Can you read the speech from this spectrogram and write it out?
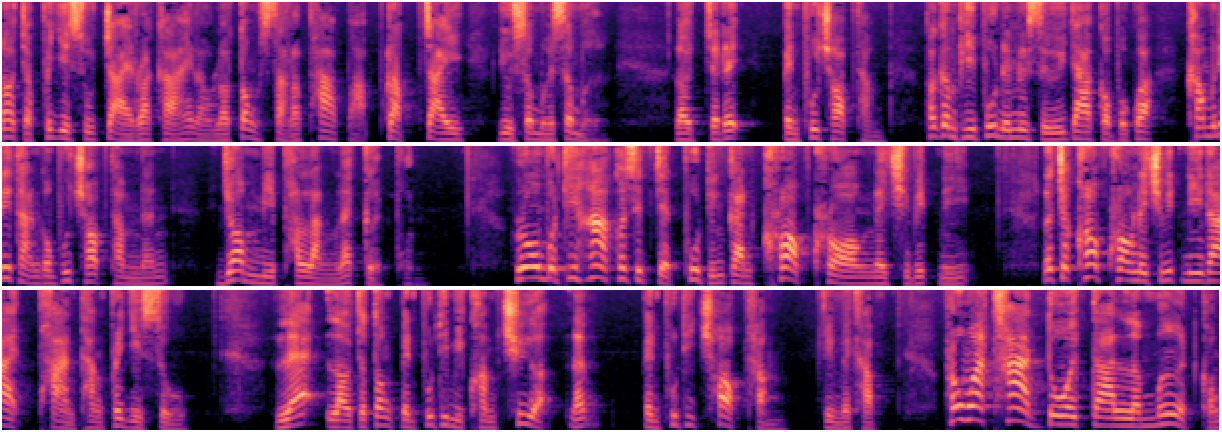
นอกจากพระเยซูจ่ายราคาให้เรา เราต้องสารภาพบาปกลับใจอยู่เสมอๆเราจะได้เป็นผู้ชอบธรรมพระคัมภีร์พูดในหนังสือยากอบบอกว่าคำอธิษฐานของผู้ชอบธรรมนั้น ย่อมมีพลังและเกิดผล โรมบทที่5ข้อ17 พูดถึงการครอบครองในชีวิตนี้เราจะครอบครองในชีวิตนี้ได้ผ่านทางพระเยซู และเราจะต้องเป็นผู้ที่มีความเชื่อและเป็นผู้ที่ชอบธรรมจริงไหมครับ เพราะว่าถ้าโดยการละเมิดของ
